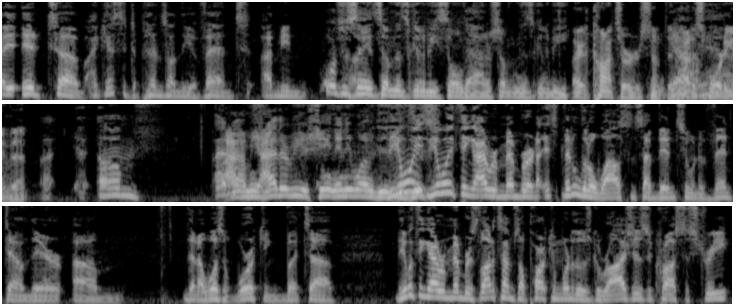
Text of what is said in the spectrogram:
It, it uh, I guess it depends on the event. I mean, Well, just say it's something that's going to be sold out or something that's going to be. Like a concert or something, Yeah. not a sporting Yeah. event. I, I mean, either of you, Shane, anyone. The only the only thing I remember, and it's been a little while since I've been to an event down there um, that I wasn't working, but uh, the only thing I remember is a lot of times I'll park in one of those garages across the street,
